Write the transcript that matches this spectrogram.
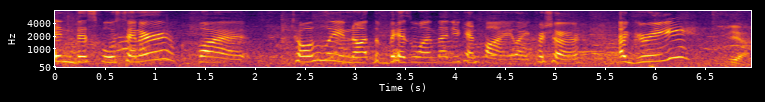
in this food center, but totally not the best one that you can find. Like for sure. Agree? Yeah.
